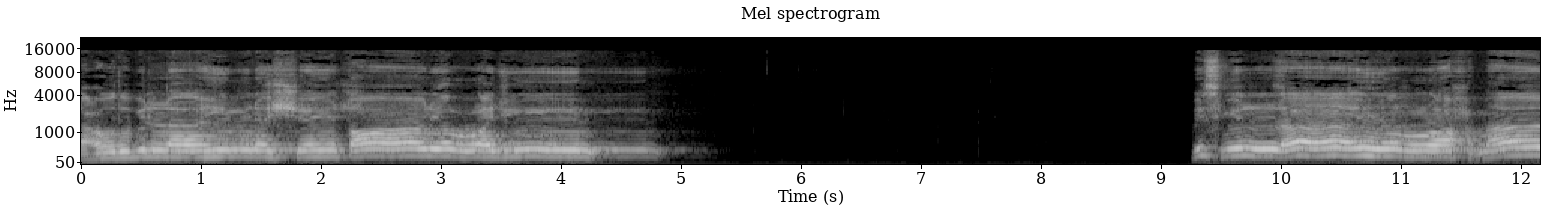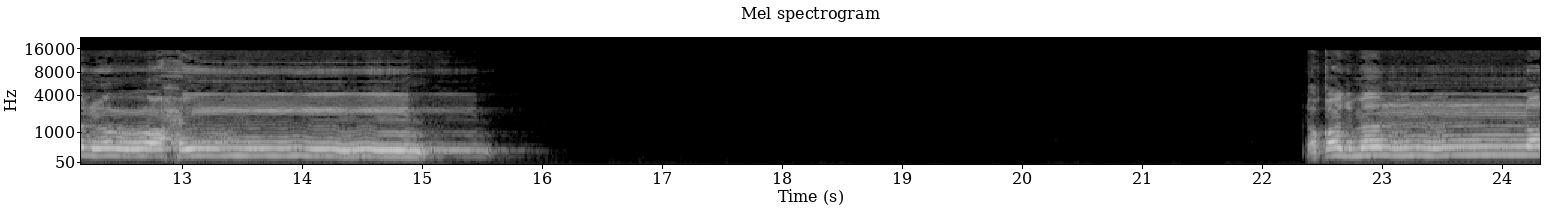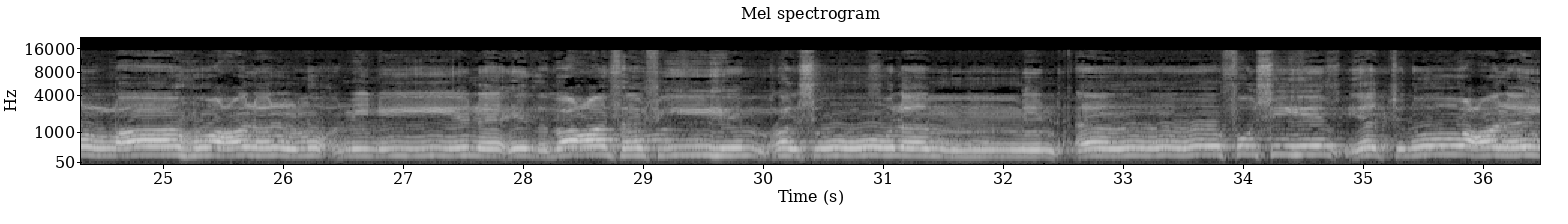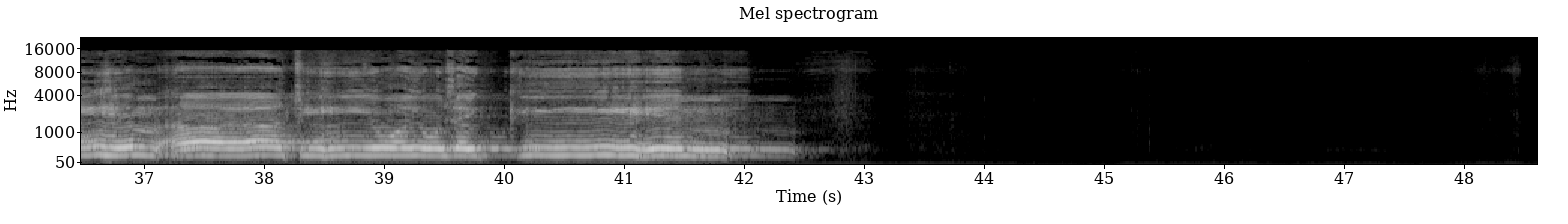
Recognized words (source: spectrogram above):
أعوذ بالله من الشيطان الرجيم. بسم الله الرحمن الرحيم. لقد من الله على المؤمنين. إذ بعث فيهم رسولا من أنفسهم يتلو عليهم آياته ويزكيهم.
